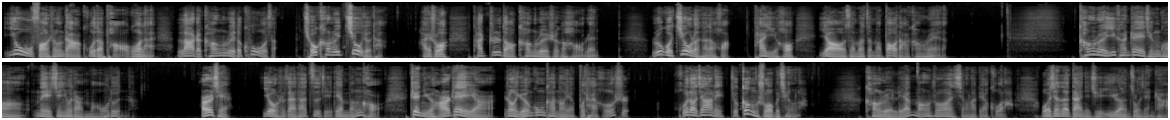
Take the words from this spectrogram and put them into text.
又放声大哭的跑过来，拉着康瑞的裤子，求康瑞救救她，还说她知道康瑞是个好人，如果救了她的话。他以后要怎么怎么报答康瑞的？康瑞一看这情况，内心有点矛盾呢，而且又是在他自己店门口，这女孩这样让员工看到也不太合适，回到家里就更说不清了。康瑞连忙说：“行了，别哭了，我现在带你去医院做检查，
